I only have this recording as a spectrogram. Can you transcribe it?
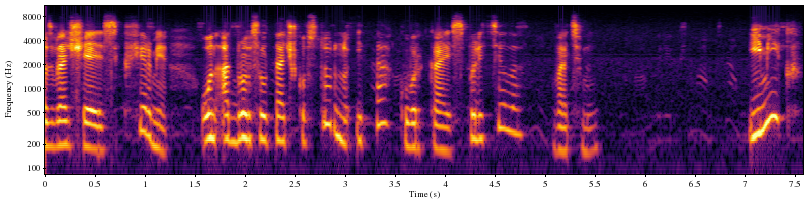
возвращаясь к ферме, он отбросил тачку в сторону и так, кувыркаясь, полетела во тьму. И миг,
